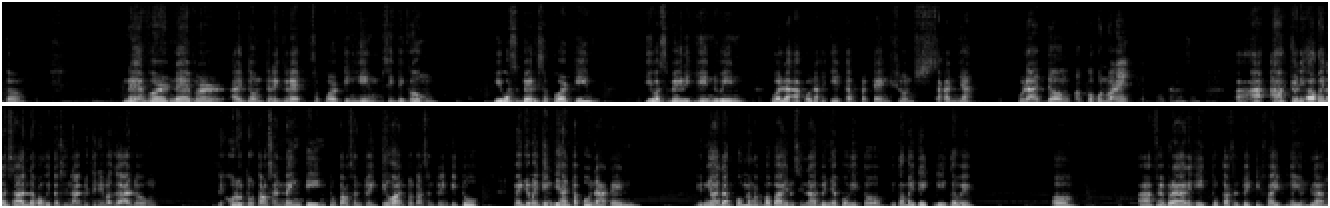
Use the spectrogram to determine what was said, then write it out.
Ito. Never, never, I don't regret supporting him, si Digong. He was very supportive, he was very genuine. Wala ako nakikitang pretensions sa kanya. Wala dong pagkukunwari. Ah, actually, okay lang sana kung ito sinabi ito ni Magalong. Siguro 2019, 2021, 2022. Medyo maintindihan pa po natin. Yun nga lang po mga kababayan, sinabi niya po ito, ito may date dito eh. Oh, ah, February 8, 2025, ngayon lang.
